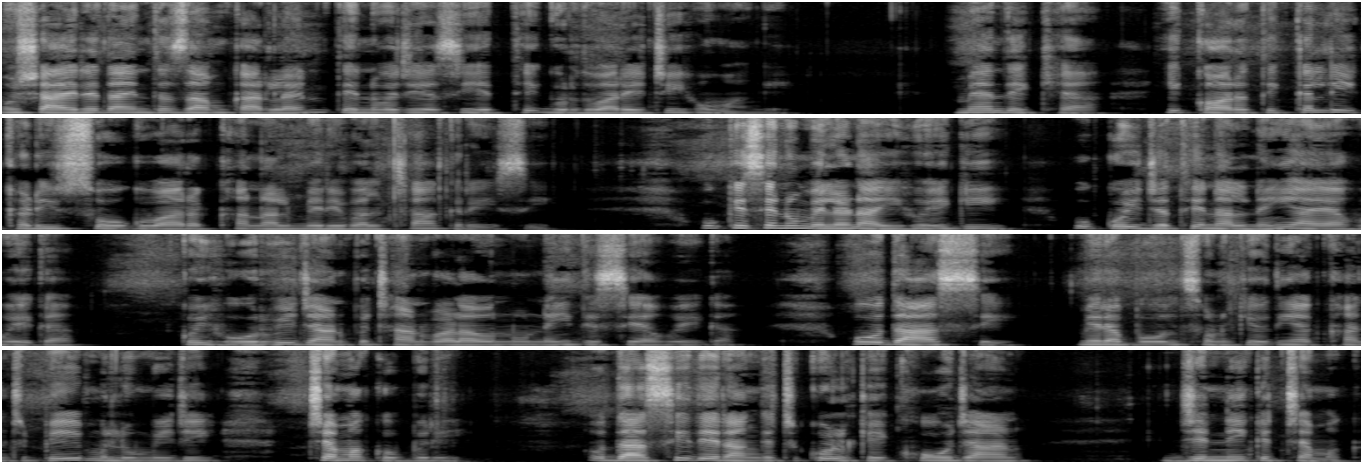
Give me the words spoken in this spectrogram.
ਮੁਸ਼ਾਇਰੇ ਦਾ ਇੰਤਜ਼ਾਮ ਕਰ ਲੈਣ 3 ਵਜੇ ਅਸੀਂ ਇੱਥੇ ਗੁਰਦੁਆਰੇ 'ਚ ਹੀ ਹੋਵਾਂਗੇ। ਮੈਂ ਦੇਖਿਆ, ਇੱਕ ਔਰਤ ਇਕੱਲੀ ਖੜੀ ਸੋਗਵਾਰ ਅੱਖਾਂ ਨਾਲ ਮੇਰੇ ਵੱਲ ਝਾਕ ਰਹੀ ਸੀ। ਉਹ ਕਿਸੇ ਨੂੰ ਮਿਲਣ ਆਈ ਹੋਏਗੀ, ਉਹ ਕੋਈ ਜਥੇ ਨਾਲ ਨਹੀਂ ਆਇਆ ਹੋਏਗਾ, ਕੋਈ ਹੋਰ ਵੀ ਜਾਣ ਪਛਾਣ ਵਾਲਾ ਉਹਨੂੰ ਨਹੀਂ ਦਿਸਿਆ ਹੋਏਗਾ। ਉਹ ਉਦਾਸ ਸੀ ਮੇਰਾ ਬੋਲ ਸੁਣ ਕੇ ਉਹਦੀਆਂ ਅੱਖਾਂ 'ਚ ਬੇਮਲੂਮੀ ਜਿਹੀ ਚਮਕ ਉੱਭਰੀ ਉਦਾਸੀ ਦੇ ਰੰਗ 'ਚ ਘੁਲ ਕੇ ਖੋ ਜਾਣ ਜਿੰਨੀ ਕਿ ਚਮਕ।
